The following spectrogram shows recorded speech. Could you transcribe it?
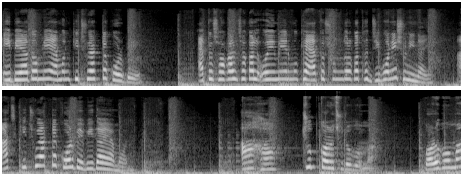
এই বেয়াদব মেয়ে এমন কিছু একটা করবে। এত সকাল সকাল ওই মেয়ের মুখে এত সুন্দর কথা জীবনে শুনি নাই। আজ কিছু একটা করবে বিদায় এমন। আহা চুপ করো ছোট বৌমা। বড় বৌমা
